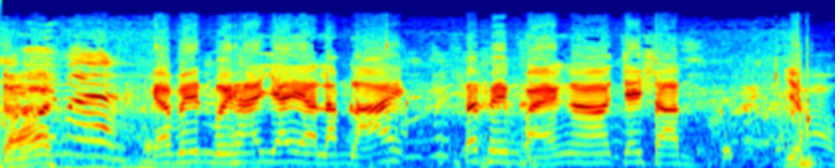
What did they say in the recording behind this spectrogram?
Trời ơi, Kevin 12 giây à, làm lại. Tới phiên bạn uh, Jason. Vô.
